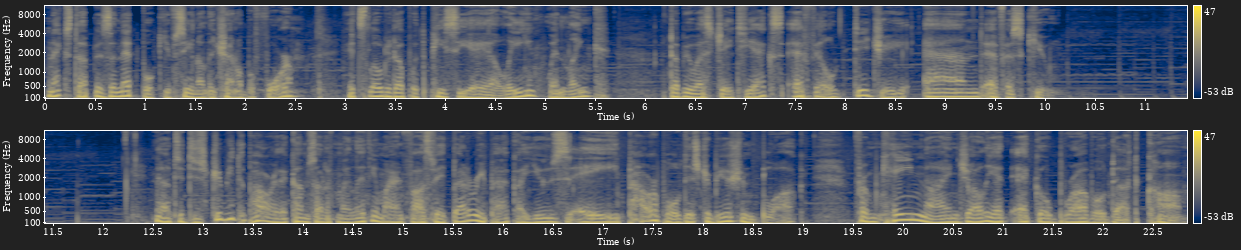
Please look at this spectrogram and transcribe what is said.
Next up is a netbook you've seen on the channel before. It's loaded up with PCALE, WinLink, WSJTX, FLDigi, and FSQ. Now to distribute the power that comes out of my lithium iron phosphate battery pack, I use a power pole distribution block from K9 Joliet Echo Bravo.com.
